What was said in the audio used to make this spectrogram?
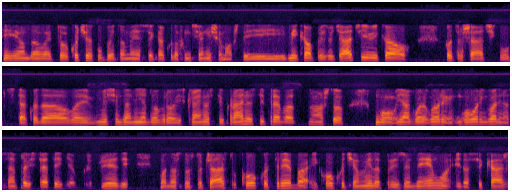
I onda ovaj, to, ko će da kupuje to meso i kako da funkcionišemo uopšte. I mi kao proizvođači i vi kao potrošači, kupci. Tako da ovaj, mislim da nije dobro iz krajnosti u krajnosti. Treba ono što go, ja govorim, govorim godina se napravi strategija u poljoprivredi, odnosno u stočarstvu, koliko treba i koliko ćemo mi da proizvedemo i da se kaže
